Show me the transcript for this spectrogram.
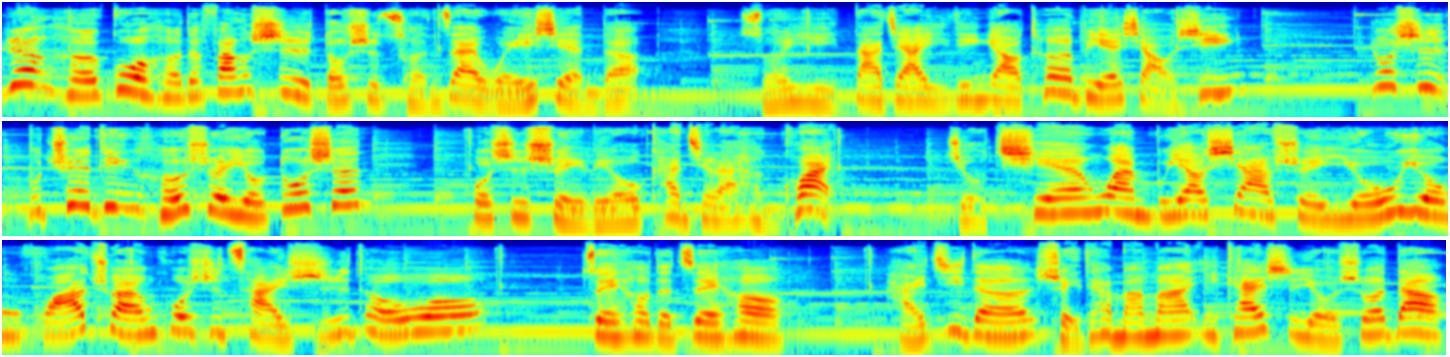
任何过河的方式都是存在危险的，所以大家一定要特别小心。若是不确定河水有多深，或是水流看起来很快，就千万不要下水游泳、划船或是踩石头哦。最后的最后，还记得水獭妈妈一开始有说到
